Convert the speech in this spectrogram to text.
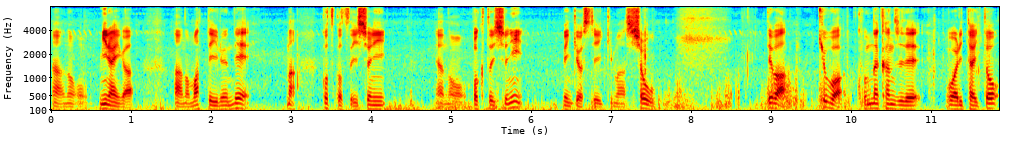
あの未来があの待っているんで、まあ、コツコツ一緒にあの僕と一緒に勉強していきましょう。では今日はこんな感じで終わりたいと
